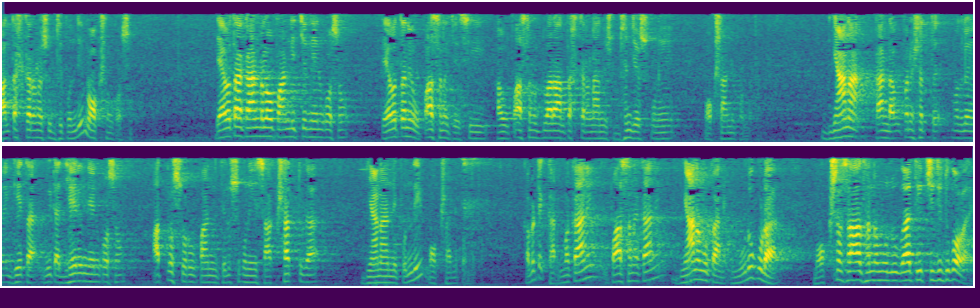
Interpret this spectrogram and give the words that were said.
అంతఃకరణ శుద్ధి పొంది మోక్షం కోసం. దేవతాకాండలో పాండిత్యం దేనికోసం దేవతని ఉపాసన చేసి ఆ ఉపాసన ద్వారా అంతఃకరణాన్ని శుద్ధం చేసుకుని మోక్షాన్ని పొందటం. జ్ఞానకాండ ఉపనిషత్ మొదలైన గీత వీటి అధ్యయనం దేనికోసం ఆత్మస్వరూపాన్ని తెలుసుకుని సాక్షాత్తుగా జ్ఞానాన్ని పొంది మోక్షాన్ని పొందటం. కాబట్టి కర్మ కానీ ఉపాసన కానీ జ్ఞానము కానీ మూడు కూడా మోక్ష సాధనములుగా తీర్చిదిద్దుకోవాలి.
